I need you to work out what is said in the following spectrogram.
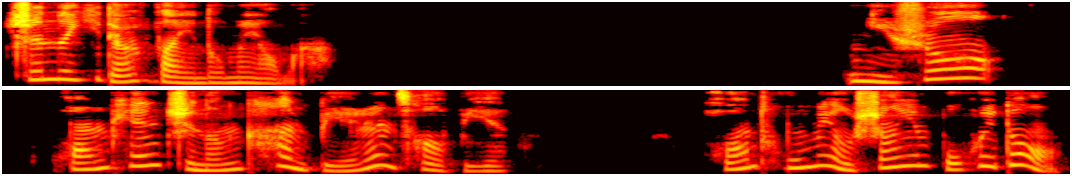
真的一点反应都没有吗？你说黄片只能看别人操逼，黄图没有声音不会动。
